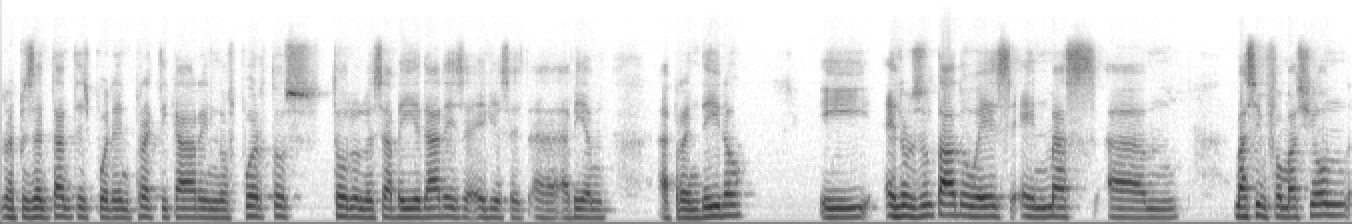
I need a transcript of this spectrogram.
representantes pueden practicar en los puertos todas las habilidades ellos habían aprendido. Y el resultado es en más um, más información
